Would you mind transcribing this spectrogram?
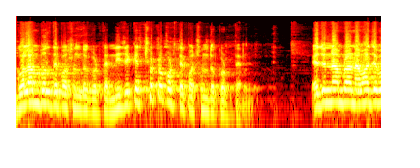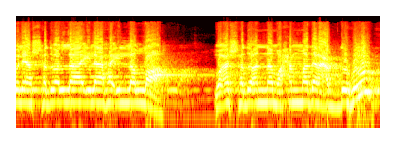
গোলাম বলতে পছন্দ করতেন, নিজেকে ছোট করতে পছন্দ করতেন। এজন্য আমরা নামাজে বলি আসাদু আল্লাহ ইলাহা ইল্লাল্লাহ। ওয়া আশহাদু আন্না মুহাম্মাদান আবদুহু।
